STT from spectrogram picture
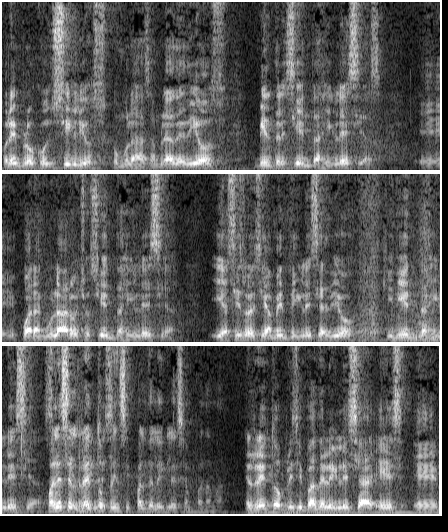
Por ejemplo, concilios como las Asambleas de Dios, 1.300 iglesias. Cuadrangular, 800 iglesias. Y así sucesivamente, Iglesia de Dios, 500 iglesias. ¿Cuál es el 600 reto iglesias. principal de la iglesia en Panamá? El reto principal de la iglesia es eh,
